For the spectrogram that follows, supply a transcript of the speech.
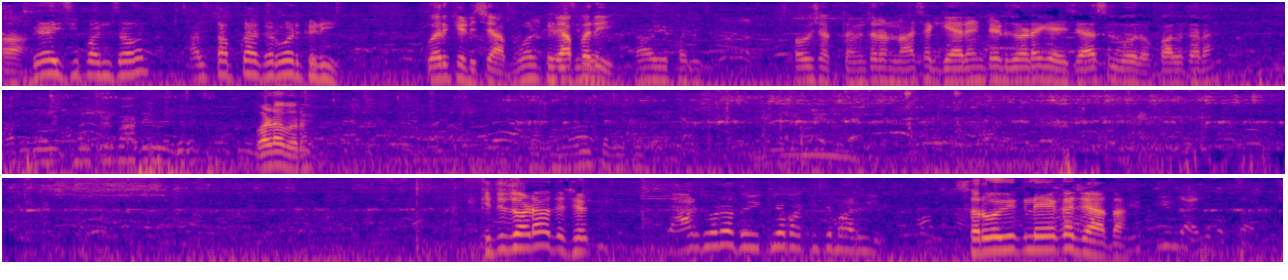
हा. ब्याऐंशी पंचावन्न अल्तापका गरवडकडी वरखेडचे आपण वरखेडची व्यापारी? हा व्यापारी. पाहू शकता मित्रांनो अशा गॅरंटेड जोड्या घ्यायच्या असेल बरं कॉल करा. वडा बरं. किती जोड्या होत्या शेट चार जोड्या होतो विकले बाकीचे माडवी सर्व विकले एकच आहे आता. हे तीन राहिले फक्त.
